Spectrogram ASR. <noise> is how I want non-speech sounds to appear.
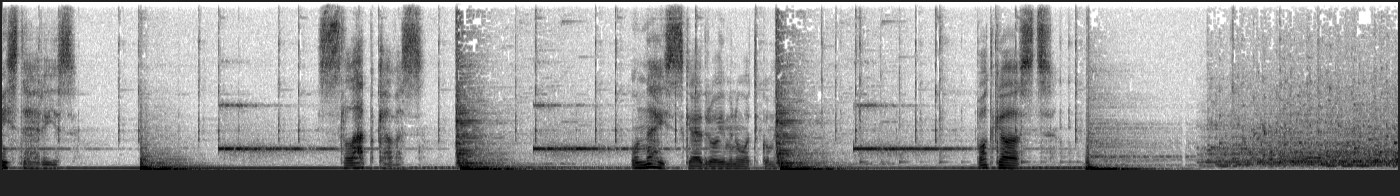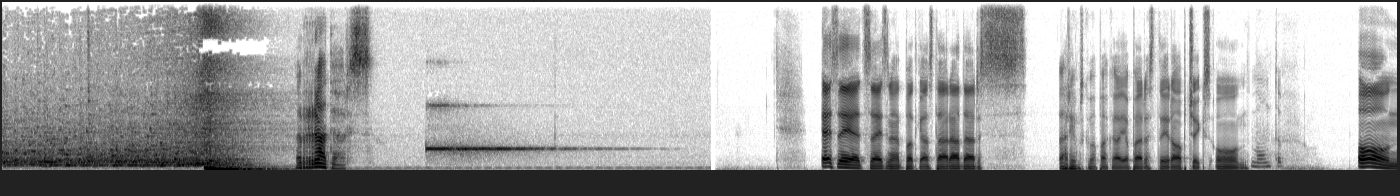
mistērijas, slepkavas un neizskaidrojami notikumi. Podkāsts Radars. Esiet sveicināti podkāstā Radars. Ar jums kopā, kā jau parasti, ir Opčiks. Un, Monta. un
